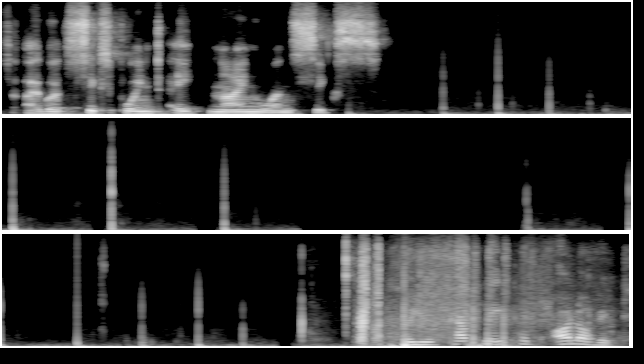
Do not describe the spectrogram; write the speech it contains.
So I got 6.8916. So you calculated all of it.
